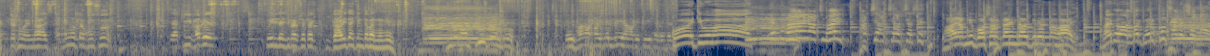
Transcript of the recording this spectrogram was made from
একটা সময় নাই পনেরোটা বছর। একইভাবে তৈরি যাচ্ছি ব্যবসাটা গাড়িটা কিনতে পারেন নি এই ভাড়া সাইকেল দিয়ে আমাকে কই টিপু ভাই? ভাই আচ্ছা ভাই আচ্ছা আচ্ছা আচ্ছা আচ্ছা ভাই আপনি বসার টাইমটাও দিলেন না ভাই। ভাই গো আমার গরু খুব সমস্যা ভাই।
